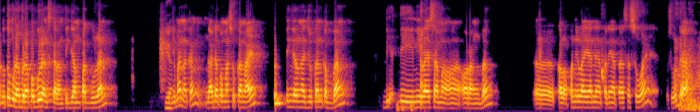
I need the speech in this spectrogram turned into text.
tutup udah berapa bulan sekarang? Tiga empat bulan? Iya. gimana kan? Nggak ada pemasukan lain? Tinggal ngajukan ke bank di, dinilai sama uh, orang bank. Eh, kalau penilaiannya ternyata sesuai sudah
